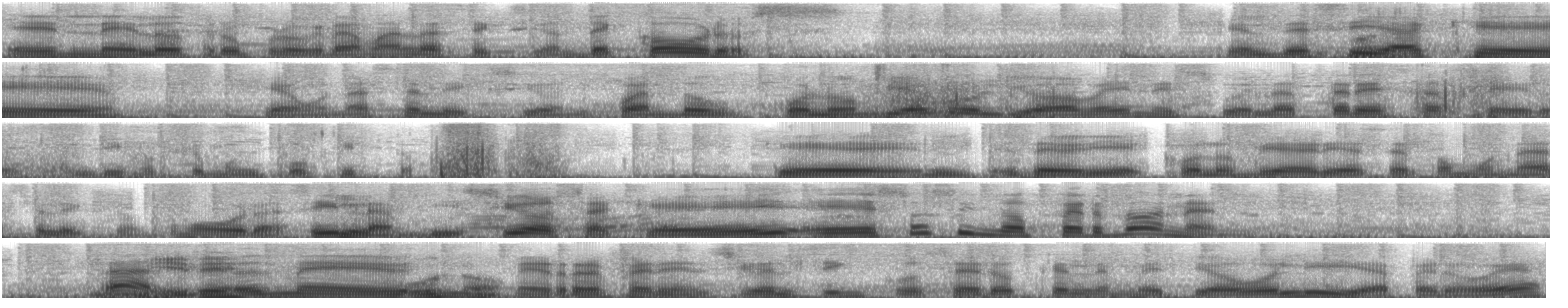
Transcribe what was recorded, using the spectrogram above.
en el otro programa, la sección de cobros. Él decía que, que a una selección, cuando Colombia goleó a Venezuela 3 a 0, él dijo que muy poquito. Que debería, Colombia debería ser como una selección como Brasil, ambiciosa, que eso sí no perdonan. Ah, entonces me, me, referenció el 5-0 que le metió a Bolivia, pero vea,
